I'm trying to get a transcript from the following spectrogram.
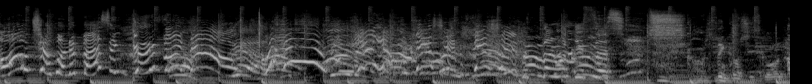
all jump on a bus and go find out! Oh, yeah, Yeah, fashion, fashion! Stay with you. God, thank God she's gone. I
